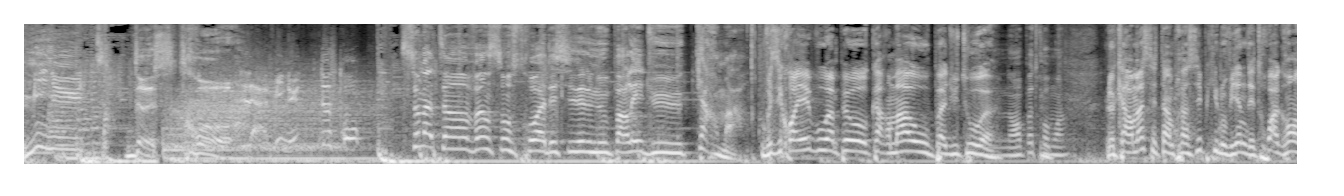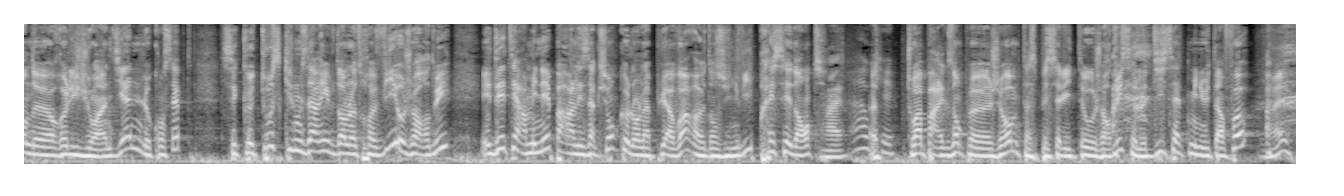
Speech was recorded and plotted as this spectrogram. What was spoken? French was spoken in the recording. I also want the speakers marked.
Speaker 1: minute de Stro. La minute de Stro.
Speaker 2: Ce matin, Vincent Stro a décidé de nous parler du karma.
Speaker 3: Vous y croyez, vous, un peu au karma ou pas du tout euh
Speaker 2: Non, pas trop moins.
Speaker 3: Le karma, c'est un principe qui nous vient des trois grandes euh, religions indiennes. Le concept, c'est que tout ce qui nous arrive dans notre vie aujourd'hui est déterminé par les actions que l'on a pu avoir euh, dans une vie précédente.
Speaker 2: Ouais.
Speaker 4: Ah
Speaker 3: Euh,
Speaker 4: ok.
Speaker 3: toi, par exemple, Jérôme, ta spécialité aujourd'hui, c'est le 17 minutes info.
